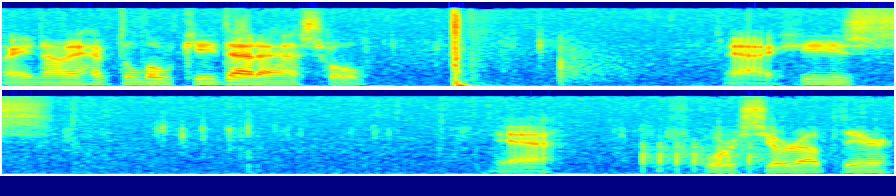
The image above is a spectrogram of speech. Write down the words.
Right now I have to locate that asshole. Yeah, he's... Yeah, of course you're up there.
